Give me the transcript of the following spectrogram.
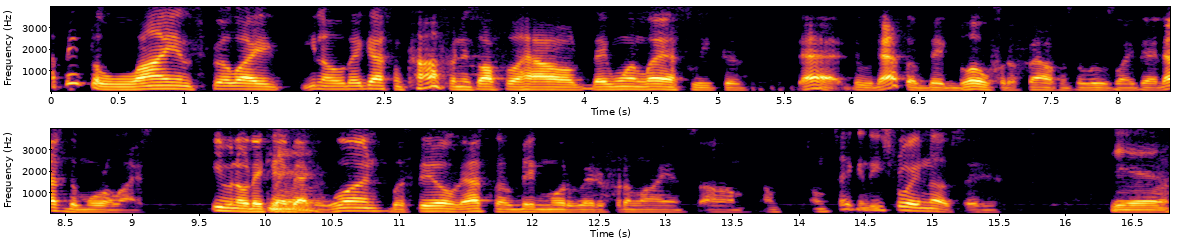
I think the Lions feel like, you know, they got some confidence off of how they won last week because that, dude, that's a big blow for the Falcons to lose like that. That's demoralizing. Even though they came back and won, but still, that's a big motivator for the Lions. Um, I'm, I'm taking Detroit and upset here. Yeah,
